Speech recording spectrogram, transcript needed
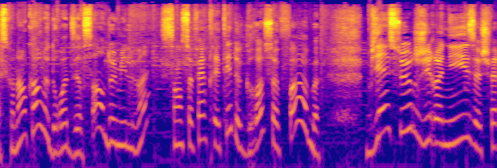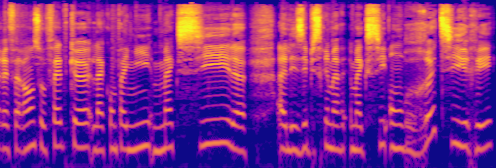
Est-ce qu'on a encore le droit de dire ça en 2020 sans se faire traiter de grossophobe? Bien sûr, j'ironise. Je fais référence au fait que la compagnie Maxi, les épiceries Maxi ont retiré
